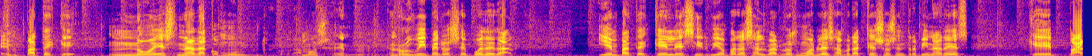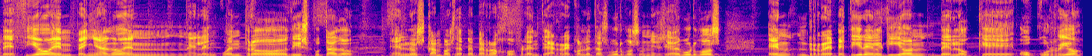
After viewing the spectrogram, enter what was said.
Empate que no es nada común, recordamos, en, rugby, pero se puede dar. Y empate que le sirvió para salvar los muebles. A Brac Quesos Entre Pinares, que pareció empeñado en el encuentro disputado en los campos de Pepe Rojo frente a Recoletas Burgos, Universidad de Burgos, en repetir el guion de lo que ocurrió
